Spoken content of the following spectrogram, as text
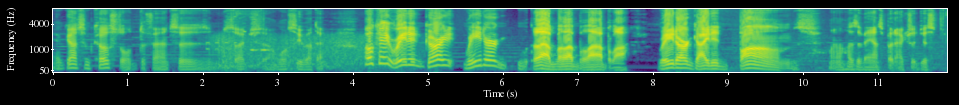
They've got some coastal defenses and such, so we'll see about that. Okay, rated guard, radar, blah, blah, blah, blah. Radar guided bombs. Well, has advanced, but actually just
